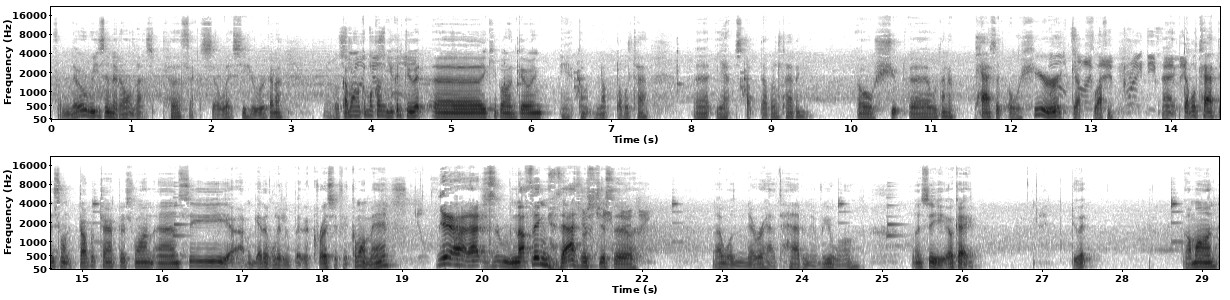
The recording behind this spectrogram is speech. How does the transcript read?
for no reason at all. That's perfect. So let's see here. We're gonna. Oh, come on, come on, come on. You can do it. Uh, keep on going. Yeah, come. on, Not double tap. Uh, yeah, stop double tapping. Oh shoot, uh, we're gonna pass it over here. Got fluffy. Uh, double tap this one, double tap this one, and see. I'm getting a little bit aggressive here. Come on, man. Yeah, that's nothing. That was just a. That will never have to happen in real world. Let's see. Okay, do it. Come on,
